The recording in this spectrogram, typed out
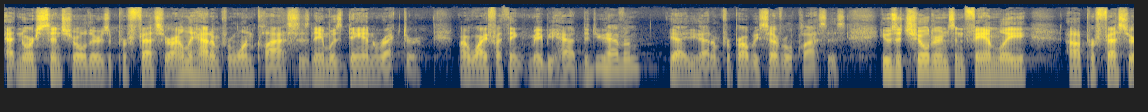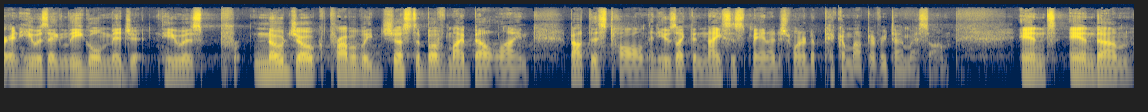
at North Central, there's a professor. I only had him for one class. His name was Dan Rector. My wife, I think, maybe had. Did you have him? Yeah, you had him for probably several classes. He was a children's and family uh, professor, and he was a legal midget. He was, pr- no joke, probably just above my belt line, about this tall, and he was like the nicest man. I just wanted to pick him up every time I saw him. And, and um,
